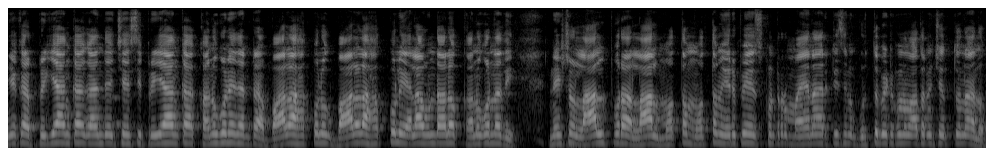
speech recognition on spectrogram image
ఇక్కడ ప్రియాంక గాంధీ వచ్చేసి ప్రియాంక కనుగొనేదంట. బాల హక్కులు బాలల హక్కులు ఎలా ఉండాలో కనుగొన్నది. నెక్స్ట్ లాల్పురా లాల్ మొత్తం మొత్తం ఎరిపేసుకుంటారు. మైనారిటీస్ని గుర్తుపెట్టుకుని మాత్రం చెప్తున్నాను.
